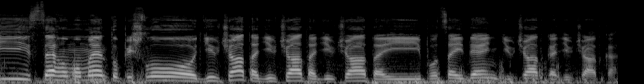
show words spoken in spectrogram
І з цього моменту пішло дівчата, дівчата, дівчата, і по цей день дівчатка, дівчатка.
